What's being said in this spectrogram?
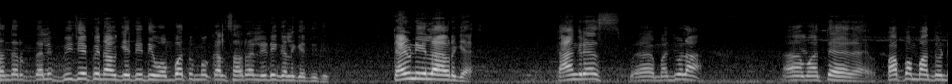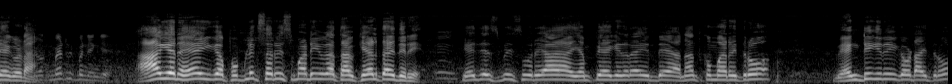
ಸಂದರ್ಭದಲ್ಲಿ ಬಿ ಜೆ ಪಿ ನಾವು ಗೆದ್ದಿದ್ದೀವಿ. ಒಂಬತ್ತು ಮುಕ್ಕಾಲು ಸಾವಿರ ಲೀಡಿಂಗಲ್ಲಿ ಗೆದ್ದಿದ್ದೀವಿ. ಟೈಮ್ನೇ ಇಲ್ಲ ಅವ್ರಿಗೆ. ಕಾಂಗ್ರೆಸ್ ಮಂಜುಳ ಮತ್ತು ಪಾಪಮ್ಮ ದುಂಡೇಗೌಡ. ಹಾಗೇ. ಈಗ ಪಬ್ಲಿಕ್ ಸರ್ವಿಸ್ ಮಾಡಿ ಇವಾಗ ತಾವು ಕೇಳ್ತಾ ಇದ್ದೀರಿ. ತೇಜಸ್ವಿ ಸೂರ್ಯ ಎಂ ಪಿ ಆಗಿದ್ದಾರೆ ಹಿಂದೆ ಅನಂತಕುಮಾರ್ ಇದ್ದರು ವೆಂಕಟಗಿರಿ ಗೌಡ ಇದ್ದರು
